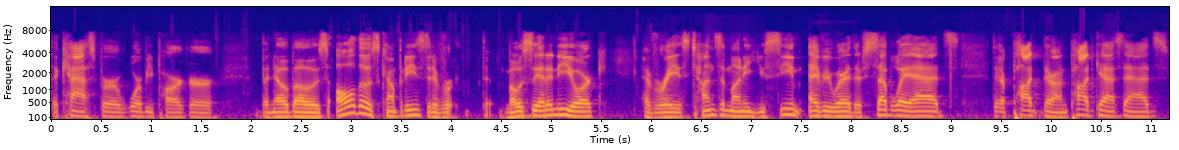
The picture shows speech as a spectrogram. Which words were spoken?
the Casper, Warby Parker, Bonobos, all those companies that have mostly out of New York have raised tons of money. You see them everywhere. They're subway ads. They're pod. They're on podcast ads.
